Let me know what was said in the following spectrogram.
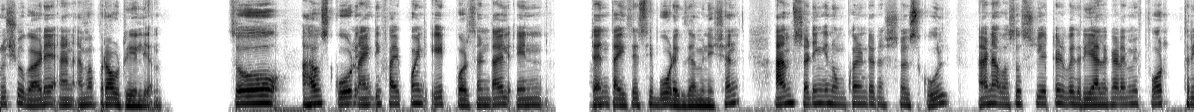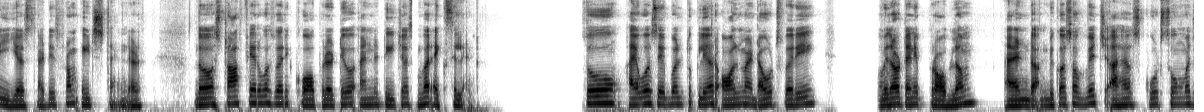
Rushi Ughade and I'm a proud Realite. So I have scored 95.8 percentile in 10th ICSE board examination. I'm studying in Omkar International School and I've associated with Real Academy for 3 years that is from 8th standard. The staff here was very cooperative and the teachers were excellent. So I was able to clear all my doubts very without any problem and because of which I have scored so much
